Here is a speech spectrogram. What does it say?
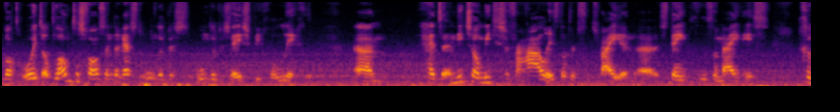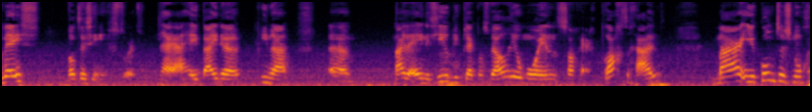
wat ooit Atlantis was en de rest onder de, onder de zeespiegel ligt. Um, het niet zo mythische verhaal is dat het volgens mij een uh, steengroevenmijn is geweest, wat is ingestort. Nou ja, hey, beide prima. Um, maar de energie op die plek was wel heel mooi en het zag er echt prachtig uit. Maar je komt dus nog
